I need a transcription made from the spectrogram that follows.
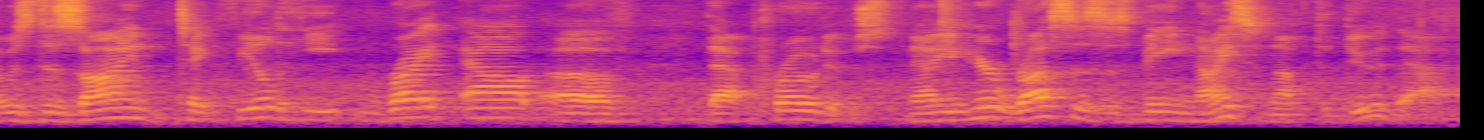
that was designed to take field heat right out of that produce. Now you hear Russ's is being nice enough to do that.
